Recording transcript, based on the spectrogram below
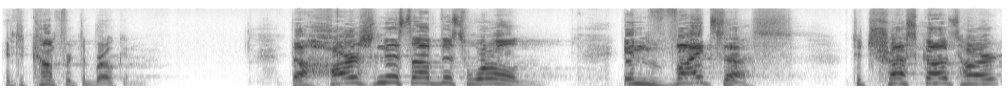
and to comfort the broken. The harshness of this world invites us to trust God's heart,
